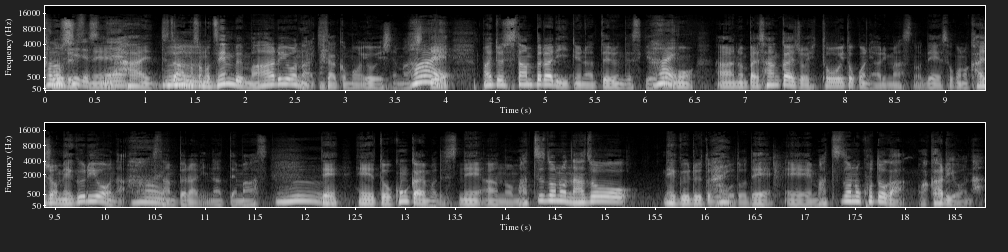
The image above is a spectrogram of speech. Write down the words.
楽しいですね。そうはい。実はあの、うんその全部回るような企画も用意してまして、はい毎年スタンプラリーっていうのをやってるんですけれども、あの、やっぱり3会場遠いところにありますので、そこの会場を巡るようなはいスタンプラリーになってます。うんで、えっ、と、今回もですね、あの、松戸の謎を巡るということで、えー松戸のことがわかるような、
